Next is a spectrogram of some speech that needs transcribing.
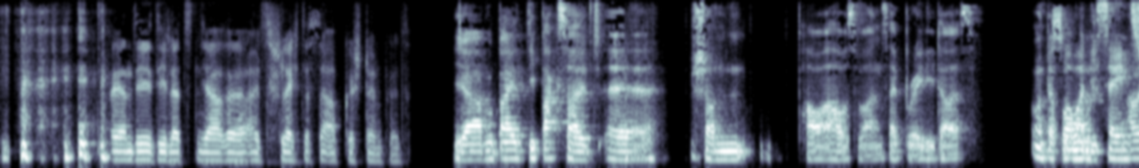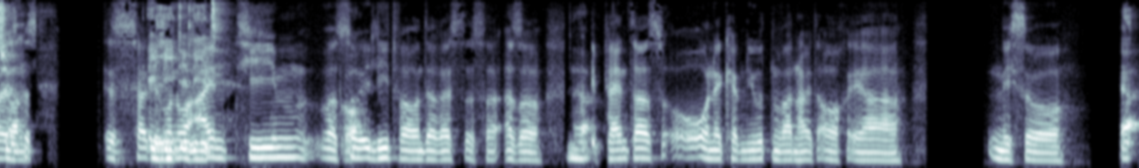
wären die die letzten Jahre als schlechteste abgestempelt. Ja, wobei die Bucks halt äh, schon Powerhouse waren, seit Brady da ist. Und davor so, waren die Saints schon. Es ist, es ist halt Elite, immer nur Elite. ein Team, was oh. so Elite war und der Rest ist also ja. die Panthers ohne Cam Newton waren halt auch eher nicht so ja.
